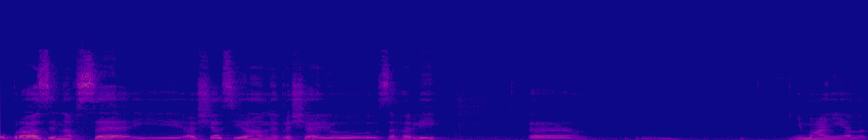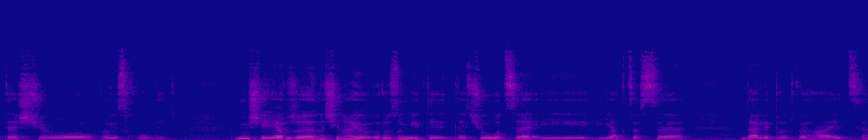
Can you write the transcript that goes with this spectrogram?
образи на все. І, а зараз я не обращаю взагалі е, внимання на те, що відбувається. Тому що я вже починаю розуміти, для чого це і як це все далі продвигається.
